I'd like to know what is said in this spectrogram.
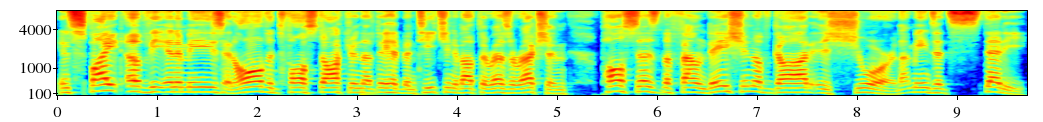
In spite of the enemies and all the false doctrine that they had been teaching about the resurrection, Paul says the foundation of God is sure. That means it's steady,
